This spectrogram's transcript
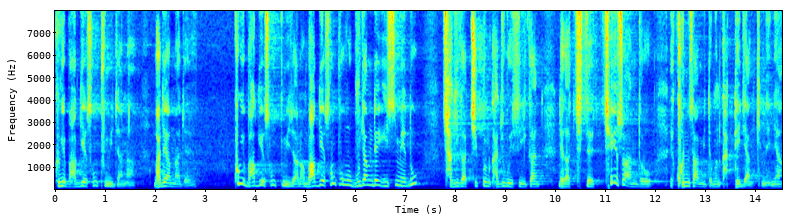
그게 마귀의 성품이잖아. 맞아요, 안 맞아요? 그게 마귀의 성품이잖아. 마귀의 성품으로 무장되어 있음에도 자기가 직분 가지고 있으니까 내가 최소한도로 권사 믿으면 되지 않겠느냐.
